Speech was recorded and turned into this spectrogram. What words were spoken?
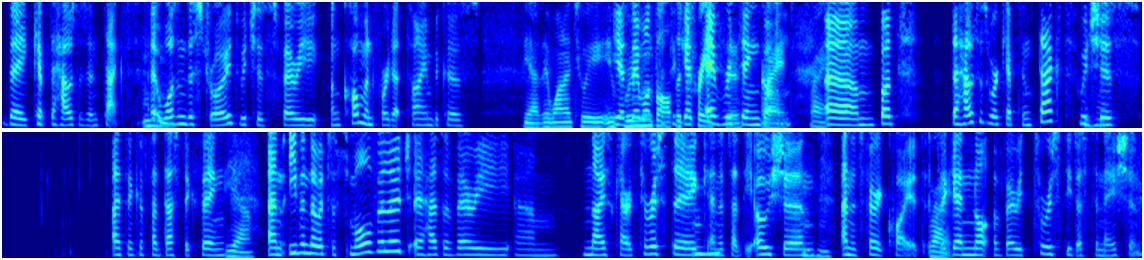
they kept the houses intact. Mm-hmm. It wasn't destroyed, which is very uncommon for that time because Yeah, they wanted to uh, yes, remove they wanted all to the get traces. everything gone. Right, right. Um, but the houses were kept intact, which is, I think, a fantastic thing. Yeah. And even though it's a small village, it has a very um, nice characteristic, and it's at the ocean, and it's very quiet. It's Mm-hmm. Right. again not a very touristy destination.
